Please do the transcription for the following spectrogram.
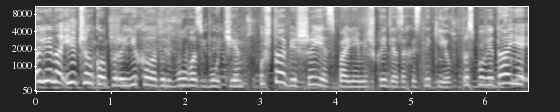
Аліна Івченко переїхала до Львова з Бучі. У штабі шиє спальні мішки для захисників. Розповідає,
